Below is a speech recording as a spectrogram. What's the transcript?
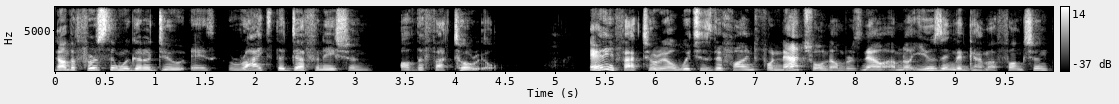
Now the first thing we're going to do is write the definition of the factorial. Any factorial which is defined for natural numbers. Now I'm not using the gamma function.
